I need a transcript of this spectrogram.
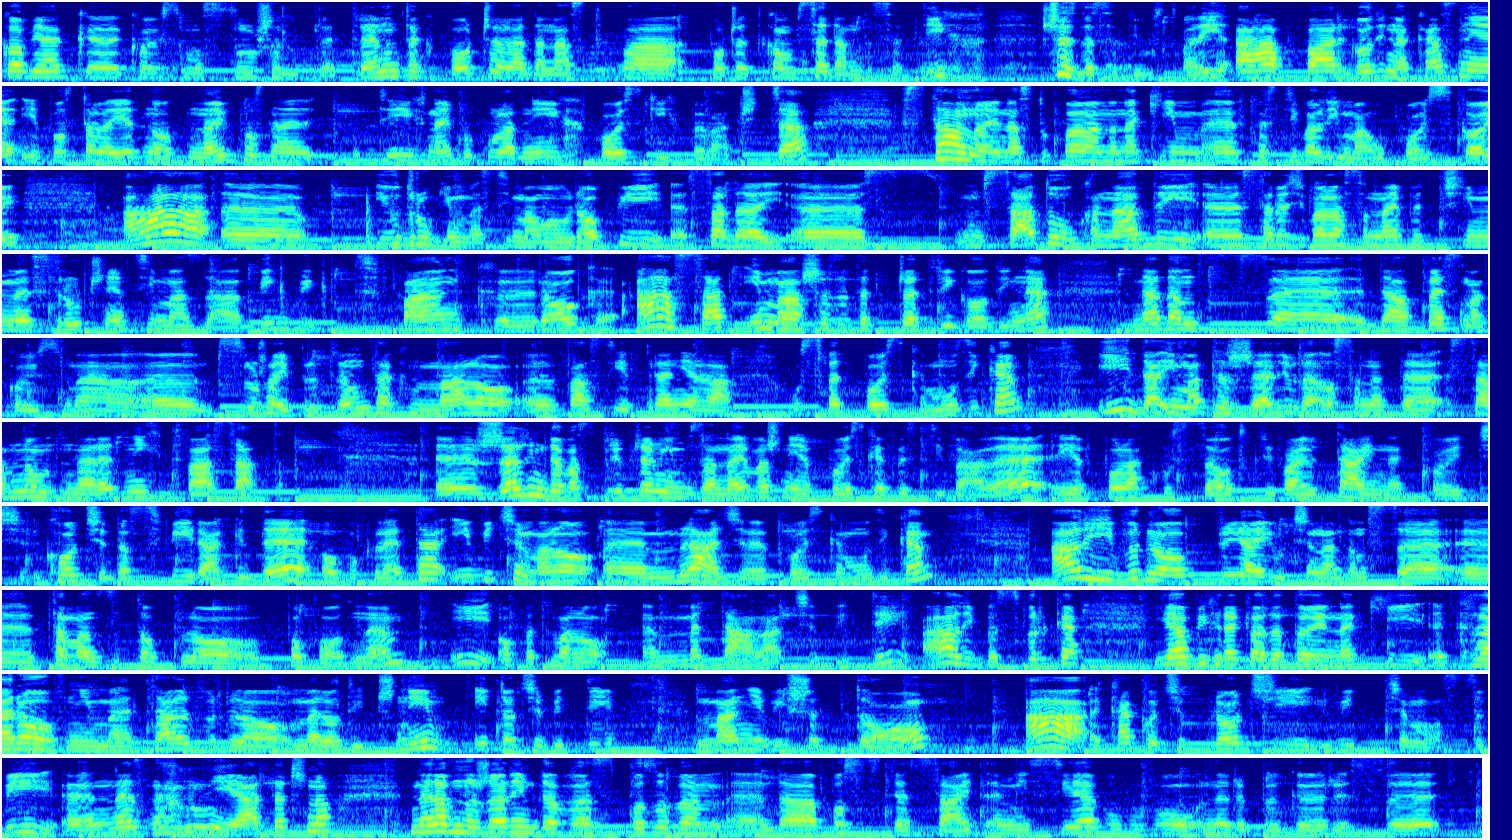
Karin Franskoviak koji smo slušali pred trenutak počela da nastupa početkom 70-ih, 60-ih u stvari, a par godina kasnije je postala jedna od najpoznatijih, najpopularnijih poljskih pevačica. Stalno je nastupala na nekim e, festivalima u Poljskoj, a e, i u drugim mestima u Europi. Sada e, Sadu u Kanadi e, sarađivala sa najvećim stručnjacima za big beat, funk, rock, a sad ima 64 godine. Nadam se da pesma koju smo e, slušali pred trenutak malo e, vas je prenijela u svet poljske muzike i da imate želju da ostanete sa mnom narednih dva sata. E, Želim da vas pripremim za najvažnije poljske festivale, jer polako se otkrivaju tajne koje će, ko će da svira gde ovog leta i bit će malo e, mlađe poljske muzike, ali i vrlo prijajuće, nadam se, e, taman za toplo popodne i opet malo metala će biti, ali bez frke. Ja bih rekla da to je neki klarowni metal, vrlo melodični i to će biti manje više to. A kako će proći, vidjet ćemo svi, e, ne znam ni ja tačno. Naravno, želim da vas pozovem e, da posjetite sajt emisije www.nrpg.rs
